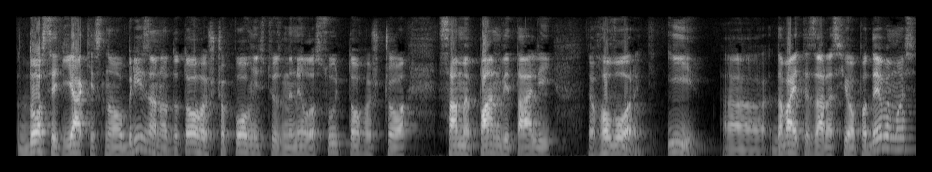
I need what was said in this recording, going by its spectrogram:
досить якісно обрізано до того, що повністю змінило суть того, що саме пан Віталій говорить. І е, давайте зараз його подивимось.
